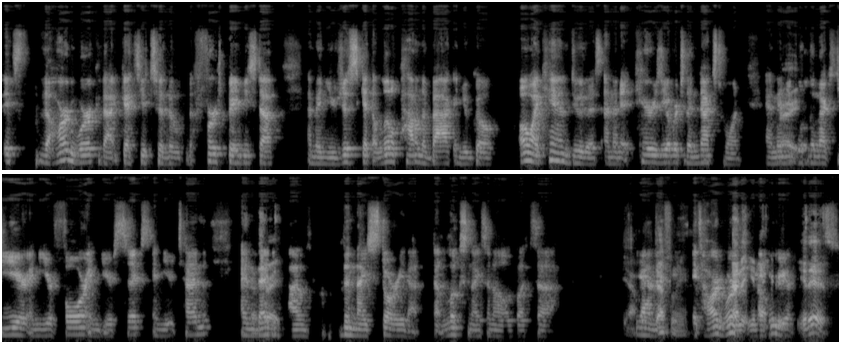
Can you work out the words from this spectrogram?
it's the hard work that gets you to the, the first baby step and then you just get the little pat on the back and you go oh i can do this and then it carries you over to the next one and then right. you go to the next year and year four and year six and year 10 and That's then right. you have the nice story that that looks nice and all but uh yeah, yeah definitely it's hard work and you know you. it is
